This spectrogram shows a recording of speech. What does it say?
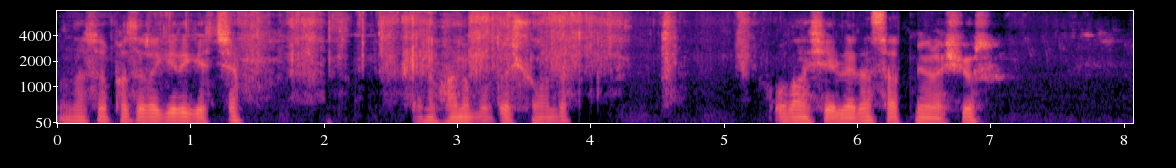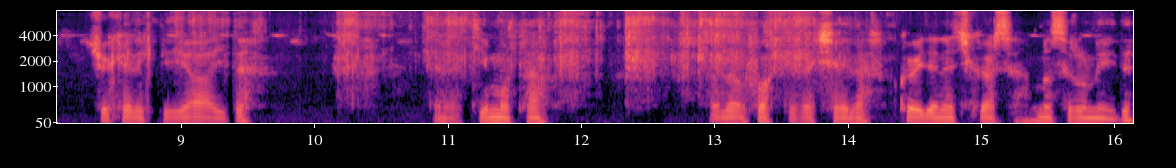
Ondan sonra pazara geri geçeceğim. Benim hanım burada şu anda olan şeylerden satmaya uğraşıyor. Çökelik bir yağydı. Evet yumurta. Böyle ufak tefek şeyler. Köyde ne çıkarsa mısır unuydu.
